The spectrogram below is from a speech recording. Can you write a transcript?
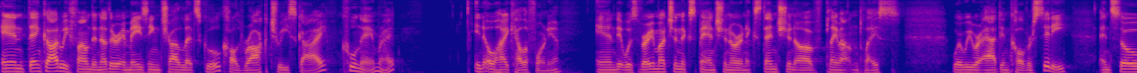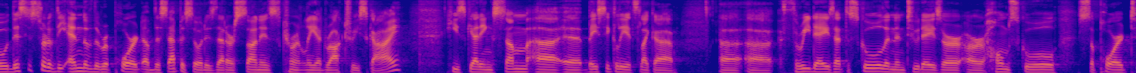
And thank God we found another amazing child led school called Rocktree Sky. Cool name, right? In Ojai, California. And it was very much an expansion or an extension of Play Mountain Place where we were at in Culver City. And so this is sort of the end of the report of this episode is that our son is currently at Rocktree Sky. He's getting some, uh, uh, basically, it's like a, uh, uh, three days at the school and then two days are, are homeschool support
